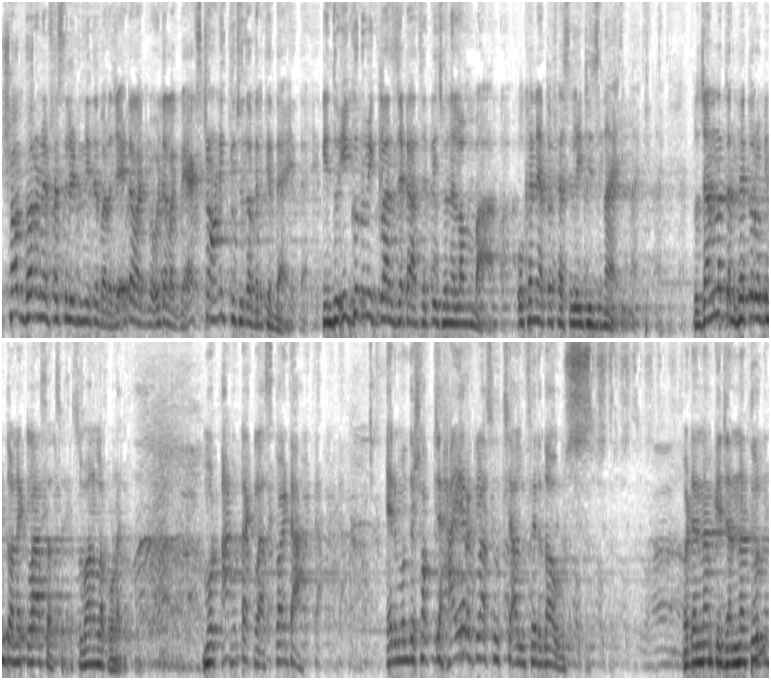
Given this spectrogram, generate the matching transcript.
সব ধরনের ফ্যাসিলিটি নিতে পারে যে এটা লাগবে, ওইটা লাগবে। এক্সট্রা অনেক কিছু তাদেরকে দেয়। কিন্তু ইকোনমিক ক্লাস যেটা আছে, পিছনে লম্বা, ওখানে এত ফ্যাসিলিটিস নাই। তো জান্নাতের ভেতরেও কিন্তু অনেক ক্লাস আছে। সুবহানাল্লাহ পড়ে মোট আটটা ক্লাস কয়টা? এর মধ্যে সবচেয়ে হায়ার ক্লাস হচ্ছে আল ফেরদাউস। ওটার নাম কি জান্নাতুল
